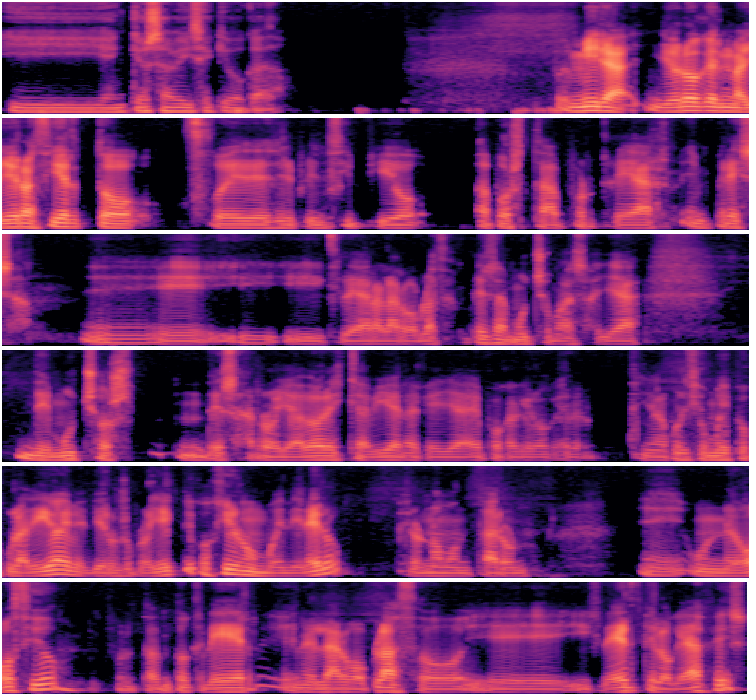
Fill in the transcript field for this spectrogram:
y en qué os habéis equivocado? Pues mira, yo creo que el mayor acierto fue desde el principio apostar por crear empresa eh, y, crear a largo plazo empresa, mucho más allá de muchos desarrolladores que había en aquella época que que tenían una posición muy especulativa y vendieron su proyecto y cogieron un buen dinero, pero no montaron eh, un negocio. Tanto, creer en el largo plazo eh, y creerte lo que haces,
